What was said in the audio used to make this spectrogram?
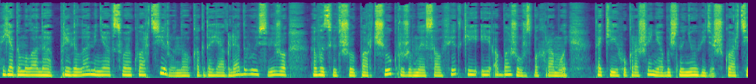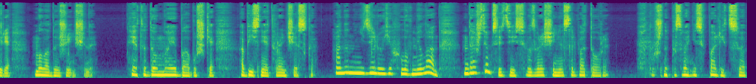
Я думала, она привела меня в свою квартиру, но когда я оглядываюсь, вижу выцветшую парчу, кружевные салфетки и абажур с бахромой. Таких украшений обычно не увидишь в квартире молодой женщины. «Это дом моей бабушки», — объясняет Франческа. «Она на неделю уехала в Милан. Дождемся здесь возвращения Сальваторе». Нужно позвонить в полицию.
